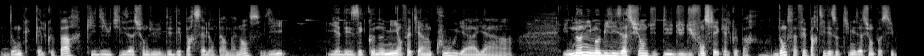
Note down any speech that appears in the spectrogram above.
donc, quelque part, qui dit utilisation des, parcelles en permanence, dit il y a des économies, en fait, il y a un coût, il y a, une non-immobilisation du, foncier quelque part. Donc ça fait partie des optimisations possibles.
